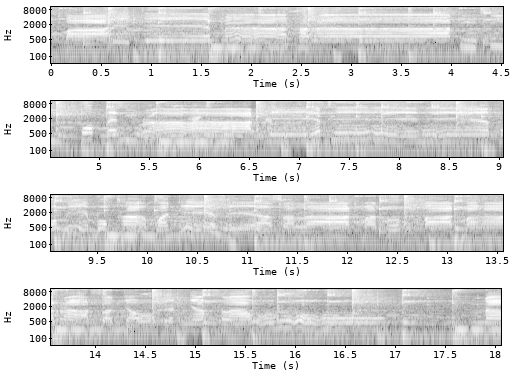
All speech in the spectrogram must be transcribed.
กบาริเจนนาคราชที่พบเป็นราชมีเทผมมีมุขามวเจเสียสลาดมาทดบาทมหาราชเจ้าขึ้นยับเกลาเนา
